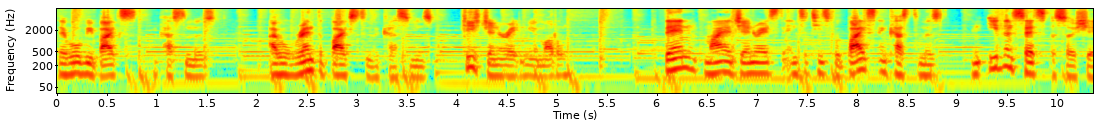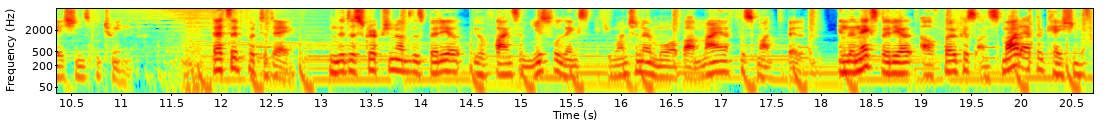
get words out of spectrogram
There will be bikes and customers I will rent the bikes to the customers. Please generate me a model. Then Maia generates the entities for bikes and customers and even sets associations between them. That's it for today. In the description of this video, you'll find some useful links if you want to know more about Maia for smart development. In the next video, I'll focus on smart applications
